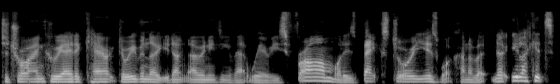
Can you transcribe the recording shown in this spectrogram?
to try and create a character, even though you don't know anything about where he's from, what his backstory is, what kind of a, like it's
